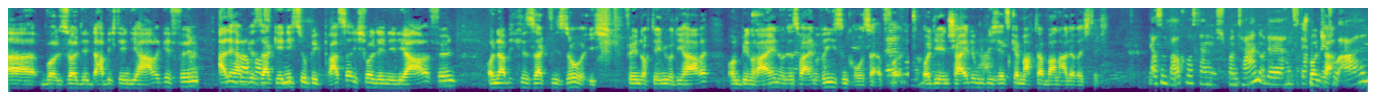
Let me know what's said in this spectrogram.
äh, habe ich denen die Haare geföhnt. Alle haben gesagt, geh nicht zu Big Brother, ich soll denen die Haare föhnen. Und da habe ich gesagt, wieso? Ich föhne doch denen nur die Haare und bin rein und es war ein riesengroßer Erfolg. Und die Entscheidungen, die ich jetzt gemacht habe, waren alle richtig. Aus dem Bauch raus dann spontan oder haben Sie doch Spontan. ein Ritual?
